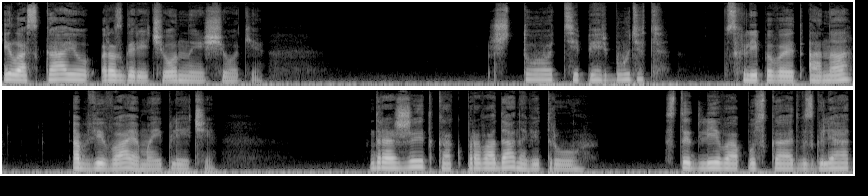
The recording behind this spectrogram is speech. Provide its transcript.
и ласкаю разгоряченные щеки. «Что теперь будет?» — всхлипывает она, обвивая мои плечи. Дрожит, как провода на ветру, стыдливо опускает взгляд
